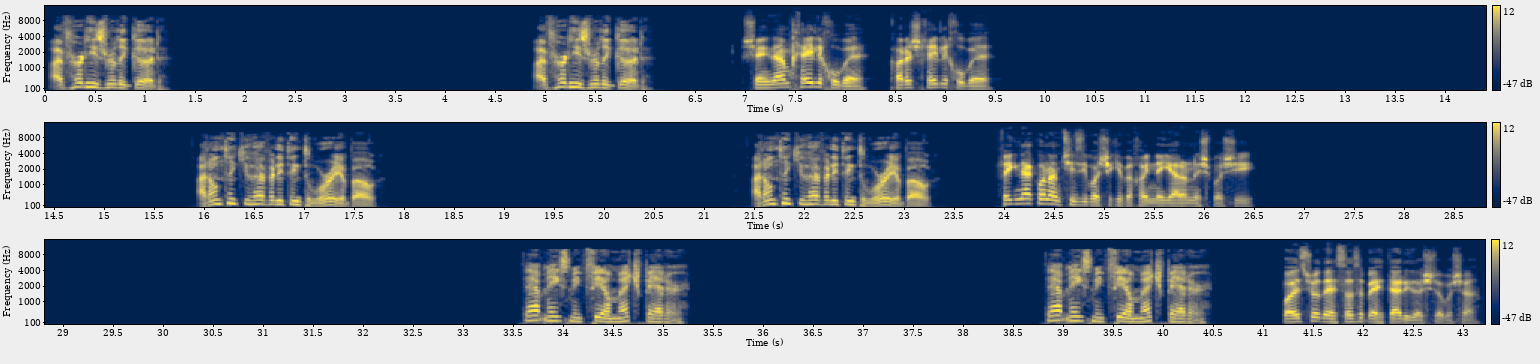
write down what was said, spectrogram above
I've heard he's really good. I've heard he's really good. شنیدم خیلی خوبه. کارش خیلی خوبه. I don't think you have anything to worry about. I don't think you have anything to worry about. فکر نکنم چیزی باشه که بخوای نگرانش باشی. That makes me feel much better. That makes me feel much better. باعث شد احساس بهتری داشته باشم.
